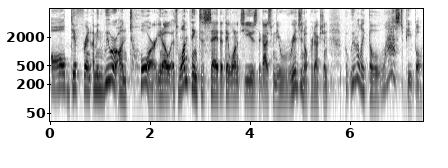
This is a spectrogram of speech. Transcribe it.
all different. I mean, we were on tour. You know, it's one thing to say that they wanted to use the guys from the original production, but we were like the last people.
